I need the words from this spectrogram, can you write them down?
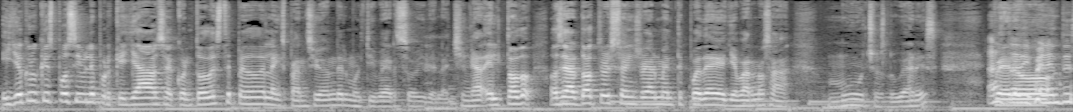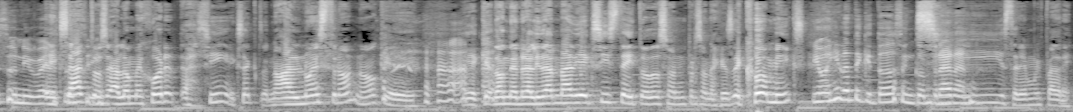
y yo creo que es posible porque ya, o sea, con todo este pedo de la expansión del multiverso y de la chingada, el todo, o sea, Doctor Strange realmente puede llevarnos a muchos lugares. Hasta pero... diferentes universos. Exacto, sí. o sea, a lo mejor, ah, sí, exacto, no, al nuestro, ¿no? Que, eh, que donde en realidad nadie existe y todos son personajes de cómics. Imagínate que todos se encontraran. Sí, estaría muy padre.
